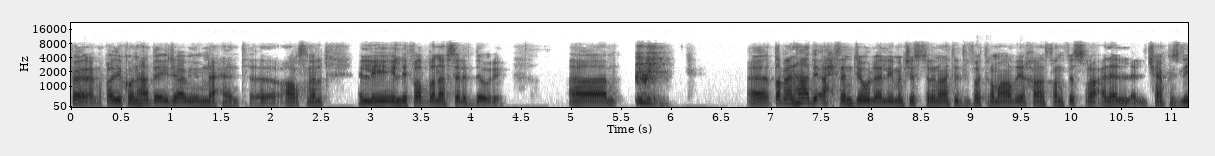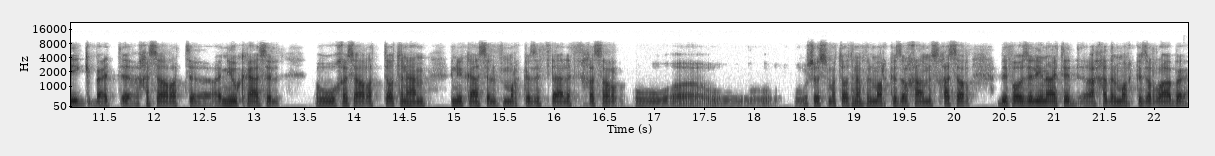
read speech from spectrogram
فعلا قد يكون هذا إيجابي من ناحية أرسنال اللي اللي فضى نفسه للدوري. طبعا هذه أحسن جولة لمانشستر يونايتد في الفترة الماضية خاصة في الصراع على الشامبيونز ليج بعد خسارة آه، نيوكاسل وخسارة توتنهام. نيوكاسل في المركز الثالث خسر وش اسمه توتنهام في المركز الخامس خسر. بفوز اليونايتد أخذ المركز الرابع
